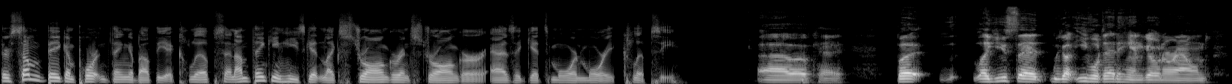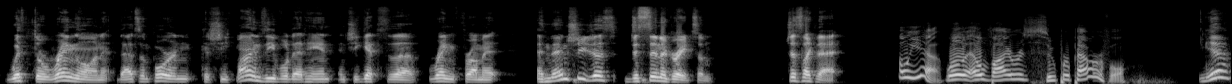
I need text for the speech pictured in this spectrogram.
there's some big important thing about the eclipse, and I'm thinking he's getting like stronger and stronger as it gets more and more eclipsy. Oh, okay. But like you said, we got Evil Dead Hand going around with the ring on it. That's important because she finds Evil Dead Hand and she gets the ring from it, and then she just disintegrates him, just like that. Oh yeah, well Elvira's super powerful. Yeah.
